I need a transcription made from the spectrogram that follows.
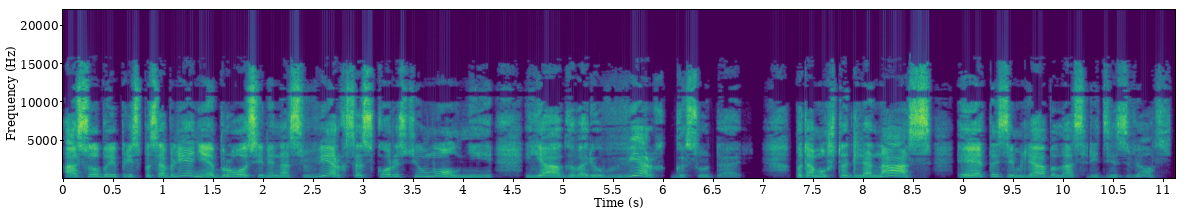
Особые приспособления бросили нас вверх со скоростью молнии. Я говорю «вверх, государь», потому что для нас эта земля была среди звезд.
